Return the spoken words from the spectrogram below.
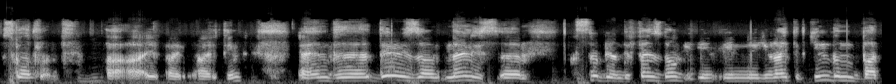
Scotland, mm-hmm. I, I, I, think. And uh, there is uh, many uh, Serbian defense dog in, in United Kingdom, but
